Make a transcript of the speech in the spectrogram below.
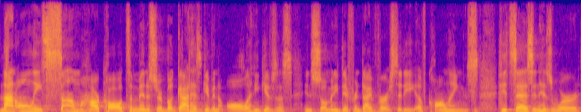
not only some are called to minister, but God has given all, and He gives us in so many different diversity of callings. It says in His word,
